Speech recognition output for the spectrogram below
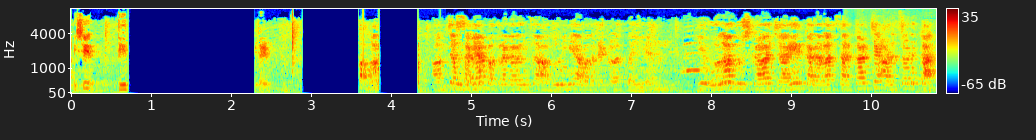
असे तीन आमच्या सगळ्या पत्रकारांचं अजूनही आम्हाला काही कळत नाहीये की ओला दुष्काळ जाहीर करायला सरकारची अडचण काय?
